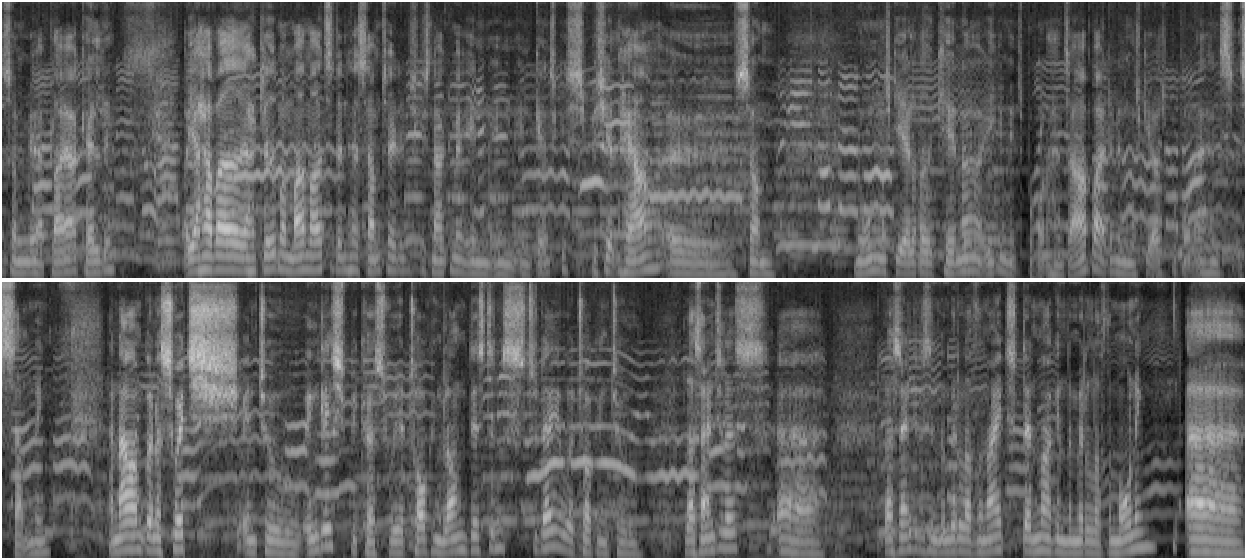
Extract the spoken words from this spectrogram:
som jeg plejer at kalde det. Og jeg har, været, jeg har glædet mig meget, meget til den her samtale. Vi skal snakke med en, en, en ganske speciel herre, øh, som nogen måske allerede kender, ikke mindst på grund af hans arbejde, men måske også på grund af hans samling. And now I'm going to switch into English because we are talking long distance today. We're talking to Los Angeles. Uh, Los Angeles in the middle of the night, Denmark in the middle of the morning. Uh,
